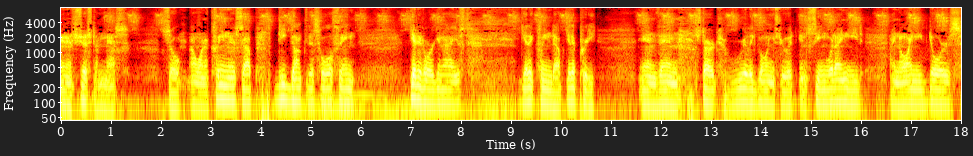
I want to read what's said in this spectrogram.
and it's just a mess. So I want to clean this up, degunk this whole thing, get it organized, get it cleaned up, get it pretty, and then start really going through it and seeing what I need. I know I need doors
